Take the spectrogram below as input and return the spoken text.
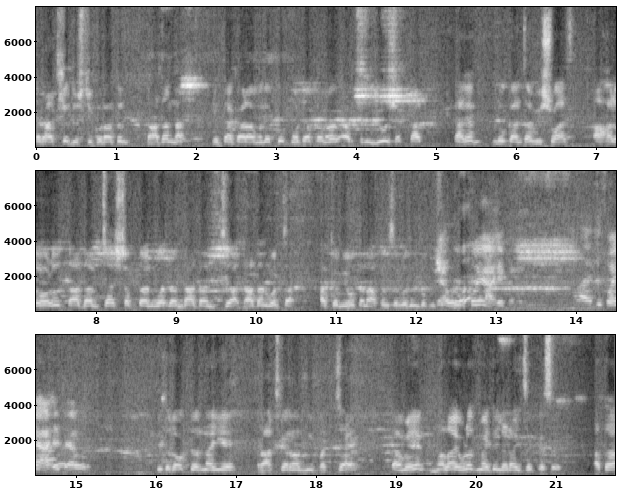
तर राजकीय दृष्टिकोनातून दादांना येत्या काळामध्ये खूप मोठ्या प्रमाणात अडचणी येऊ शकतात. कारण लोकांचा विश्वास हा हळूहळू दादांच्या शब्दांवर आणि दादांच्या दादांवरचा हा कमी होताना आपण सर्वजण बघू शकतो. त्यावर उपाय आहे का? उपाय आहे त्यावर. तिथं डॉक्टर नाही आहे राजकारणात मी बच्चा आहे. त्यामुळे मला एवढंच माहिती लढायचं कसं. आता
